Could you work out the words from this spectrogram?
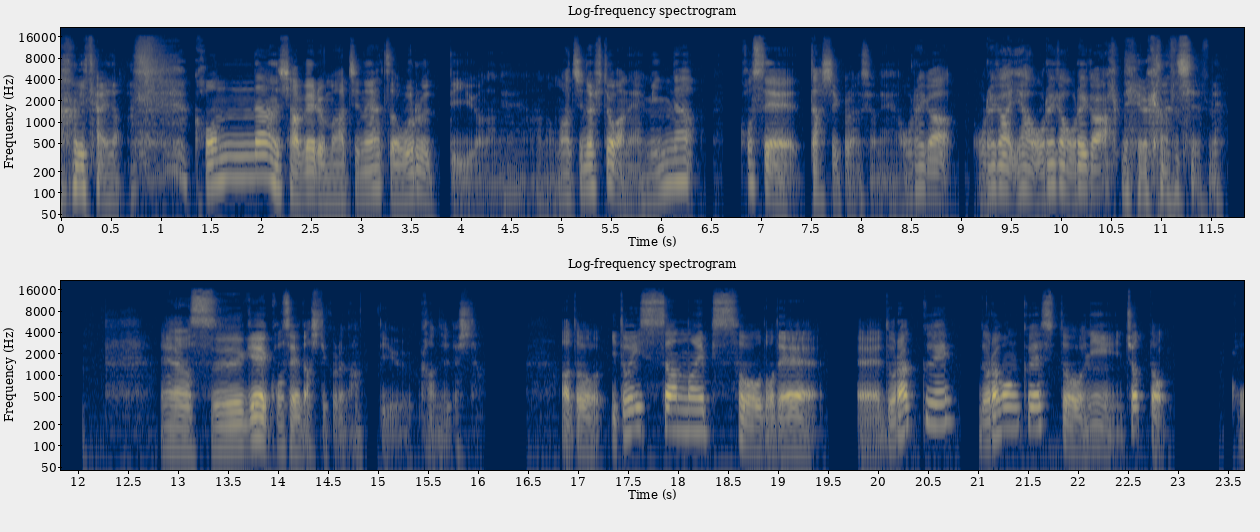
みたいな。こんなん喋る町のやつおるっていうようなねあの町の人がねみんな個性出してくるんですよね。俺が俺がいや俺が俺がっていう感じでね。いやすげえ個性出してくるなっていう感じでしたあと糸井さんのエピソードで、えー、ドラクエ？ドラゴンクエストにちょっとこ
